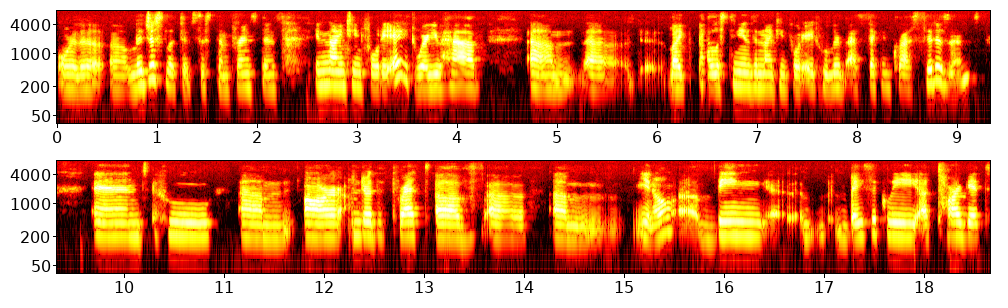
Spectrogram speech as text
or the uh, legislative system, for instance, in 1948, where you have um, uh, like Palestinians in 1948 who live as second-class citizens and who um, are under the threat of uh, um, you know, uh, being basically a target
